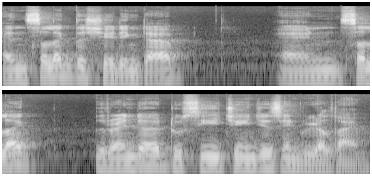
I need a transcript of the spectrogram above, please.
And select the shading tab and select render to see changes in real time.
